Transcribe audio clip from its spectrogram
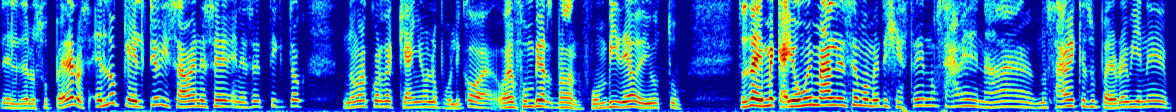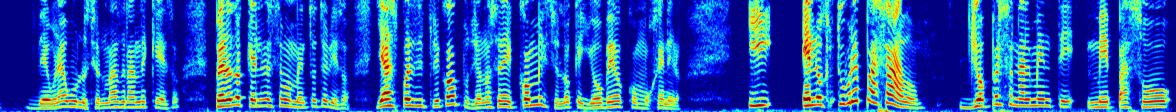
el, de los superhéroes. Es lo que él teorizaba en ese, en ese TikTok. No me acuerdo de qué año lo publicó. Bueno, fue un, perdón, fue un video de YouTube. Entonces ahí me cayó muy mal en ese momento. Dije, este no sabe de nada. No sabe que el superhéroe viene de una evolución más grande que eso. Pero es lo que él en ese momento teorizó. Ya después explicó, pues yo no sé de cómics, es lo que yo veo como género. Y el octubre pasado, yo personalmente me pasó,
